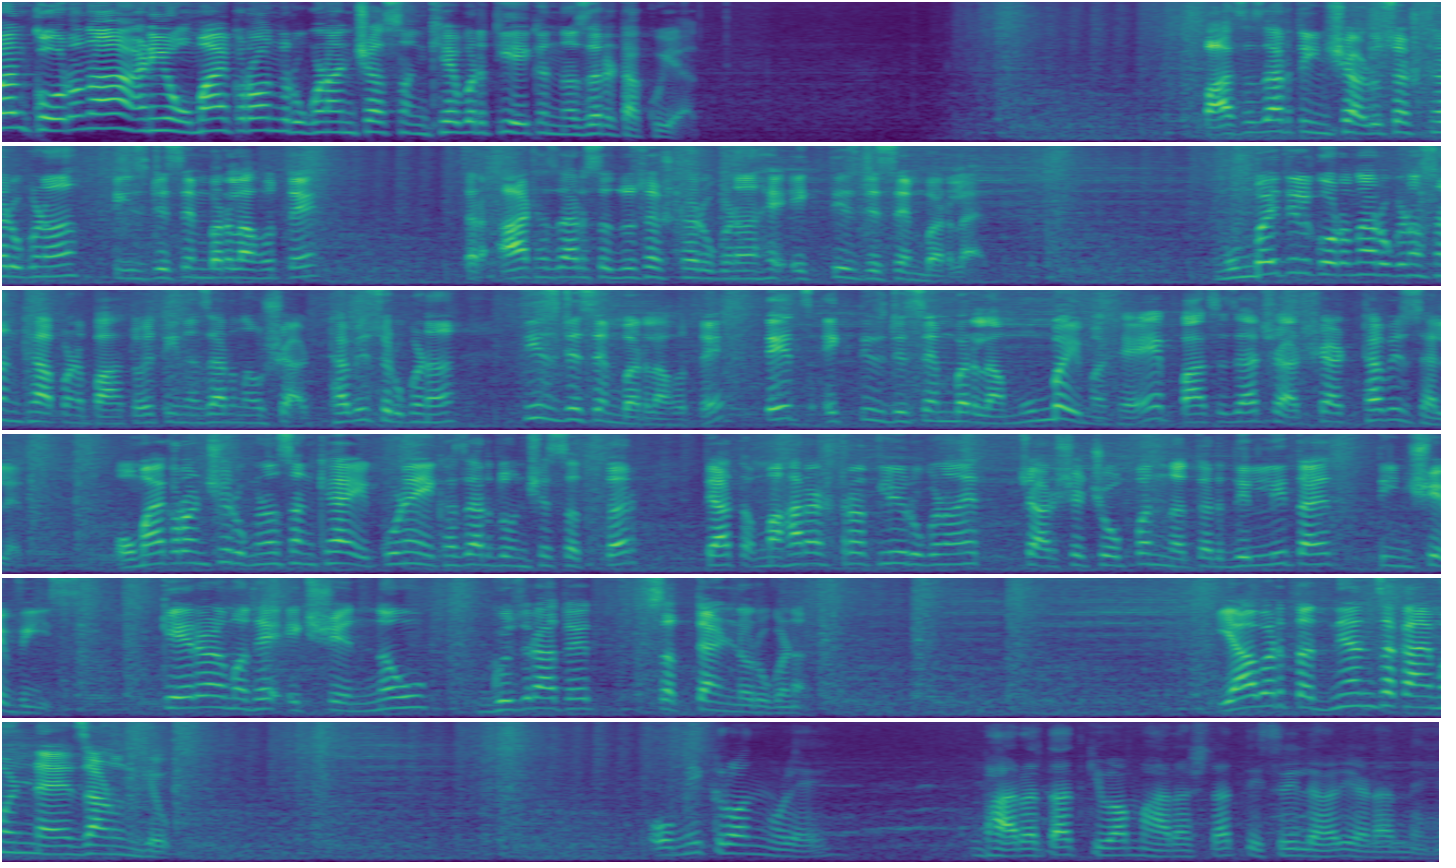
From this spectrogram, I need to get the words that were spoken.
पण कोरोना आणि ओमायक्रॉन रुग्णांच्या संख्येवरती एक नजर टाकूयात. पाच हजार तीनशे अडुसष्ट रुग्ण तीस डिसेंबरला होते तर आठ हजार सदुसष्ट रुग्ण हे एकतीस डिसेंबरला आहेत. मुंबईतील कोरोना रुग्णसंख्या आपण पाहतोय तीन हजार नऊशे अठ्ठावीस रुग्ण तीस डिसेंबरला होते तेच एकतीस डिसेंबरला मुंबईमध्ये पाच हजार चारशे अठ्ठावीस झालेत. ओमायक्रॉनची रुग्णसंख्या एकूण एक हजार दोनशे सत्तर त्यात महाराष्ट्रातली रुग्ण आहेत चारशे चोपन्न तर दिल्लीत आहेत तीनशे वीस. केरळमध्ये एकशे नऊ गुजरात आहेत सत्त्याण्णव रुग्ण. यावर तज्ज्ञांचं काय म्हणणं आहे जाणून घेऊ. ओमिक्रॉनमुळे भारतात किंवा महाराष्ट्रात तिसरी लहर येणार नाही.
